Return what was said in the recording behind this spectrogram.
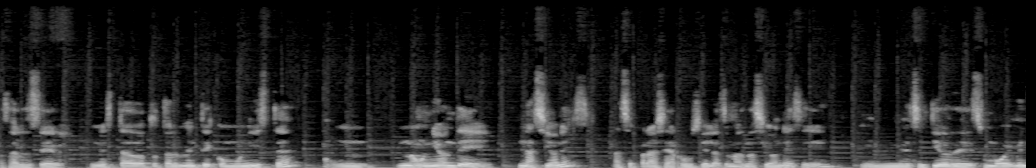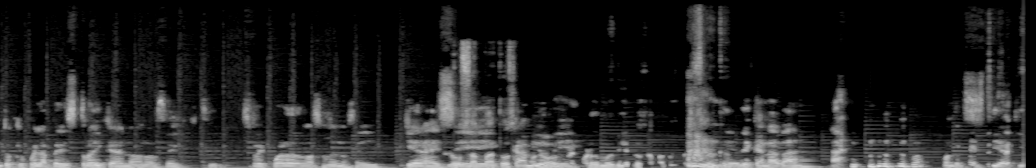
pasar de ser un estado totalmente comunista a un, una unión de naciones a separarse a Rusia y las demás naciones eh, en el sentido de su movimiento que fue la perestroika, ¿no? No sé si, recuerdas más o menos ahí que era ese los zapatos, cambio no? de, recuerdo muy bien los zapatos de, de Canadá, ¿no? cuando existía aquí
